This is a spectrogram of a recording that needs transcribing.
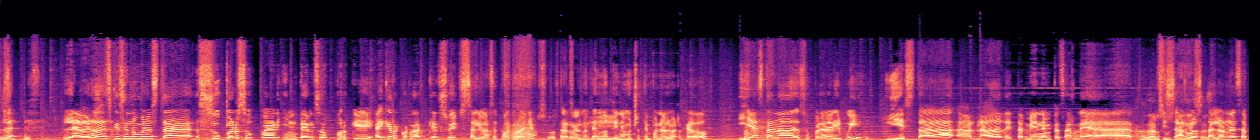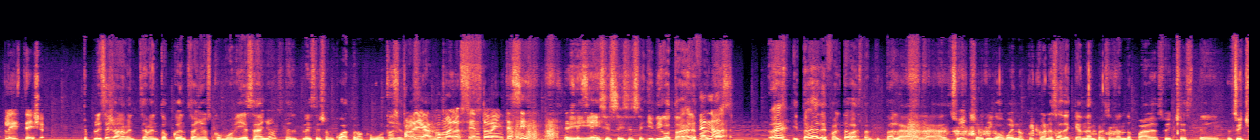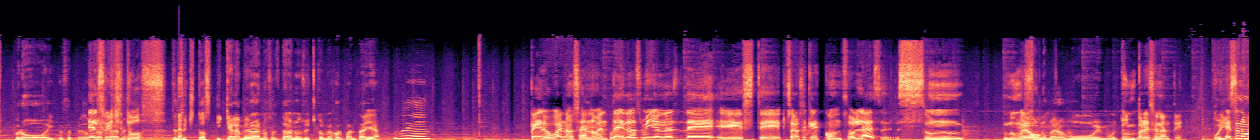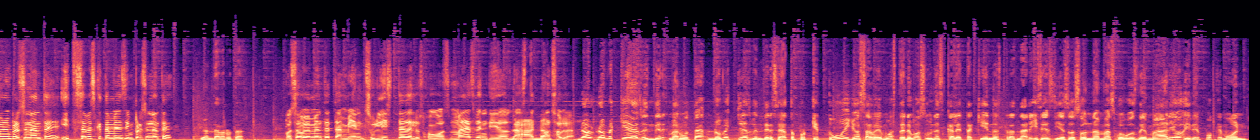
La verdad es que ese número está súper, súper intenso porque hay que recordar que el Switch salió hace cuatro años, o sea, realmente no tiene mucho tiempo en el mercado y ya está nada de superar el Wii y está a nada de también empezarle a, pisar los talones a PlayStation. Que PlayStation se aventó cuántos años, como 10 años, el PlayStation 4, como Pues para llegar como a los 120, sí. Sí, sí, sí, sí, sí. Y digo, todavía le falta eh, y todavía le falta bastantito al Switch, eh. Digo, bueno, que con eso de que andan presionando para el Switch, este, el Switch Pro y todo ese pedo. El Switch 2. El Switch 2. Y que a la mera nos soltaron un Switch con mejor pantalla. Eh. Pero bueno, o sea, 92 millones de este, pues ahora sí que consolas es un número. Es un número muy, muy impresionante. es un número impresionante. ¿Y sabes qué también es impresionante? ¿Qué onda, Maruta? Pues obviamente también su lista de los juegos más vendidos de esta consola. No, no me quieras vender, Marmota, no me quieras vender ese dato porque tú y yo sabemos, tenemos una escaleta aquí en nuestras narices y esos son nada más juegos de Mario y de Pokémon.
